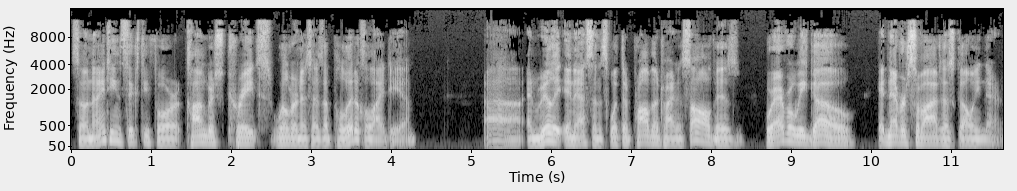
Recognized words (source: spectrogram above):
So 1964, Congress creates wilderness as a political idea. Uh, and really, in essence, what the problem they're trying to solve is wherever we go, it never survives us going there.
